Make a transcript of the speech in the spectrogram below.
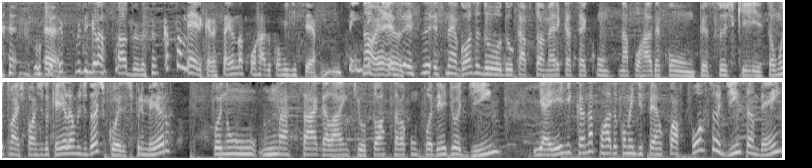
O que é. sempre muito engraçado, né? Capitão América, né? Saiu na porrada com o Homem de Ferro. Não tem Não, é, esse, esse- esse negócio do, do Capitão América sair com, na porrada com pessoas que são muito mais fortes do que ele, eu lembro de duas coisas. Primeiro, foi num- numa saga lá em que o Thor tava com o poder de Odin. E aí ele caiu na porrada com o Homem de Ferro com a Força Odin também.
